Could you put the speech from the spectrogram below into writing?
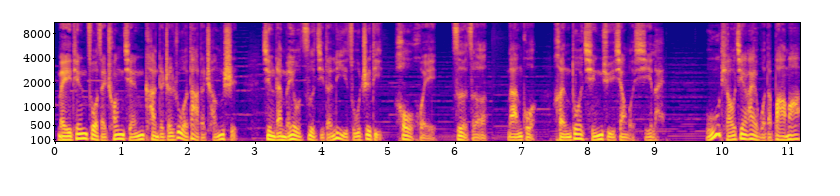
每天坐在窗前看着这偌大的城市，竟然没有自己的立足之地，后悔、自责、难过，很多情绪向我袭来。无条件爱我的爸妈，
